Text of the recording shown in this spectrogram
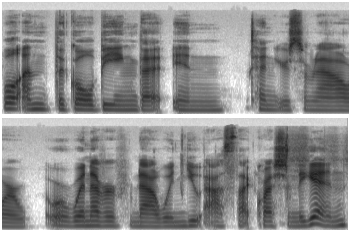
Well, and the goal being that in 10 years from now or or whenever from now, when you ask that question again,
